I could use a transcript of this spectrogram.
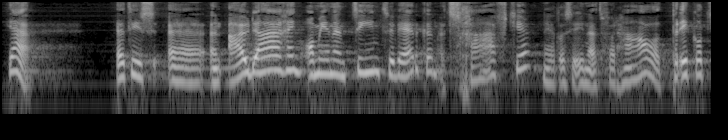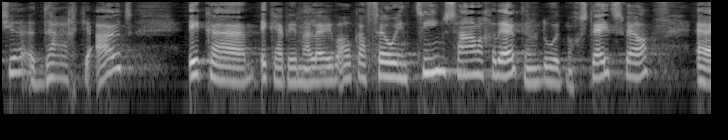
ja, het is een uitdaging om in een team te werken. Het schaaft je, net als in het verhaal, het prikkelt je, het daagt je uit. Ik, uh, ik heb in mijn leven ook al veel in teams samengewerkt en dat doe ik nog steeds wel. Uh,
